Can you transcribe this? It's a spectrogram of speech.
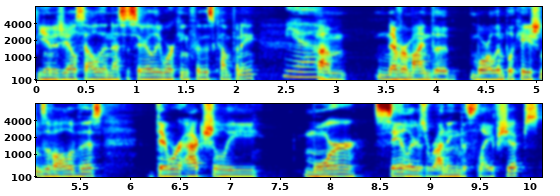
be in a jail cell than necessarily working for this company Yeah. um, never mind the moral implications of all of this, there were actually more sailors running the slave ships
